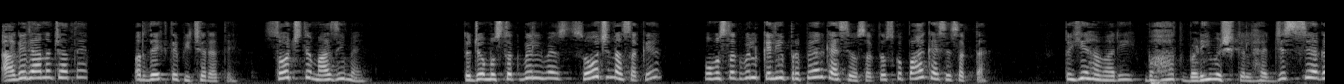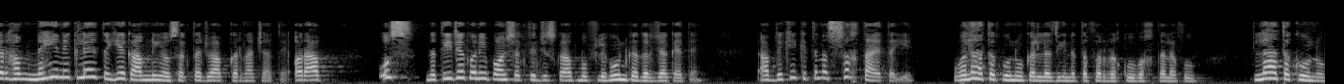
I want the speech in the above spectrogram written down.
آگے جانا چاہتے ہیں اور دیکھتے پیچھے رہتے ہیں۔ سوچتے ماضی میں تو جو مستقبل میں سوچ نہ سکے، وہ مستقبل کے لیے پریپیئر کیسے ہو سکتا ہے؟ اس کو پا کیسے سکتا ہے؟ تو یہ ہماری بہت بڑی مشکل ہے۔ جس سے اگر ہم نہیں نکلے تو یہ کام نہیں ہو سکتا جو آپ کرنا چاہتے ہیں۔ اور آپ اس نتیجے کو نہیں پہنچ سکتے جس کو آپ مفلحون کا درجہ کہتے ہیں۔ آپ دیکھیے کتنا سخت آئے تھا یہ۔ ولا تکونو کل لذین تفر تفرقو وختلفو لا تکونو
